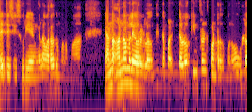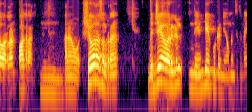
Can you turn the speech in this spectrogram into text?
தேஜஸ்வி சூர்யா இவங்க எல்லாம் வர்றது மூலமா அண்ணா அண்ணாமலை அவர்களை வந்து இந்த இந்த அளவுக்கு இன்ஃப்ளூயன்ஸ் பண்றது மூலமா உள்ள வரலான்னு பாக்குறாங்க. ஆனா ஷியூரா சொல்றேன் விஜய் அவர்கள் இந்த என்டிஏ கூட்டணி அமைஞ்சதுன்னா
